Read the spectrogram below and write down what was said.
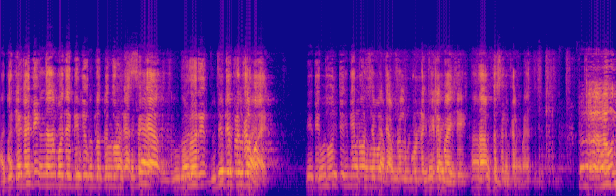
अधिकाधिक त्यामध्ये निधी उपलब्ध करून या सगळ्या उर्वरित जुने प्रकल्प आहेत. ते दोन ते तीन वर्षामध्ये आपल्याला पूर्ण केले पाहिजे. हा आमचा संकल्प आहे राहुल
